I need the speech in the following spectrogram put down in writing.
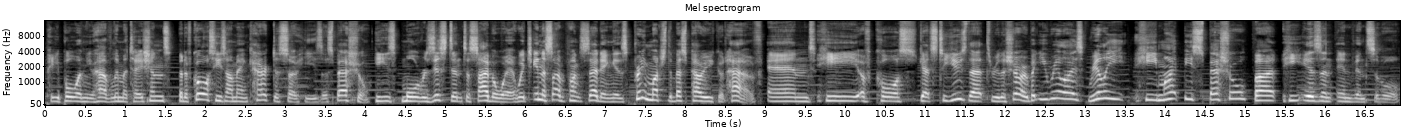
people and you have limitations. But of course, he's our main character, so he's a special. He's more resistant to cyberware, which in a cyberpunk setting is pretty much the best power you could have. And he, of course, gets to use that through the show, but you realize, really, he might be special, but he isn't invincible.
